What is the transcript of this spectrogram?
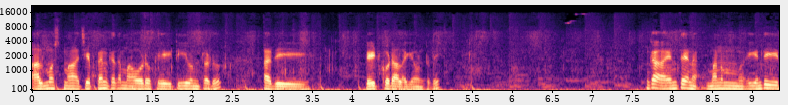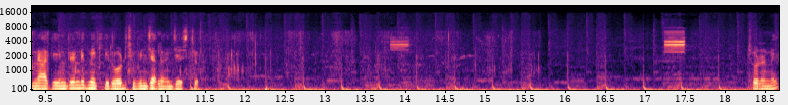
ఆల్మోస్ట్ మా చెప్పాను కదా మా వాడు ఒక ఎయిటీ ఉంటాడు. అది వెయిట్ కూడా అలాగే ఉంటుంది. ఇంకా ఎంతైనా మనం ఏంటి నాకు ఏంటంటే మీకు ఈ రోడ్ చూపించాలని జస్ట్. చూడండి.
